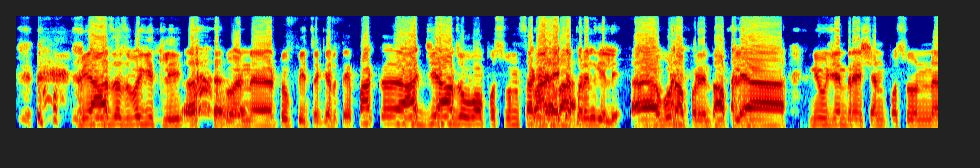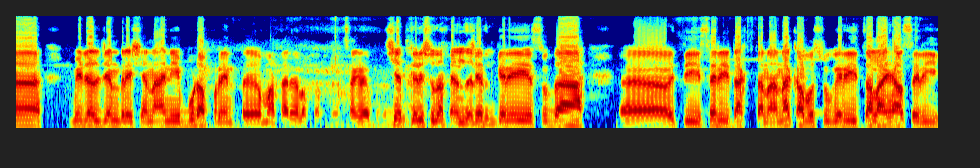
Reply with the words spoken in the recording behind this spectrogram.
मी आजच बघितली पण टोपीचं करते. पाक आजी आजोबापासून सगळ्या ह्याच्यापर्यंत गेले. बुडापर्यंत आपल्या न्यू जनरेशनपासून मिडल जनरेशन आणि बुडापर्यंत म्हाताऱ्या लोकांपर्यंत सगळ्यापर्यंत. शेतकरी सुद्धा. शेतकरी सुद्धा ती सरी टाकताना नका बसू घरी चला ह्या सरी.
